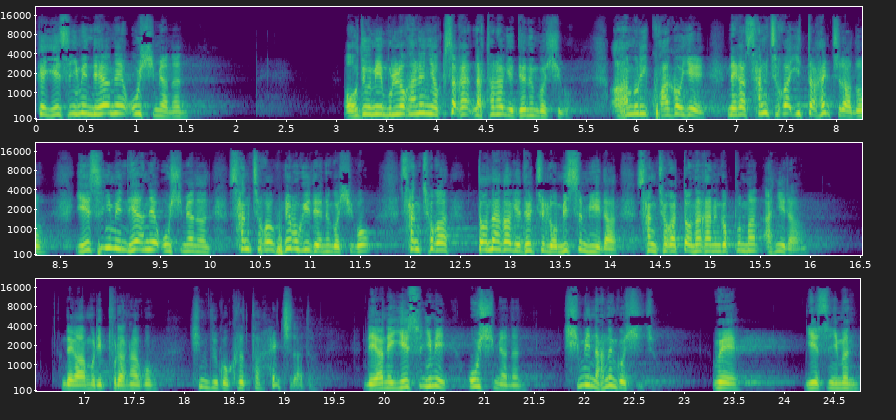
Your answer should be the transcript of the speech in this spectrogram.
그러니까 예수님이 내 안에 오시면은 어둠이 물러가는 역사가 나타나게 되는 것이고 아무리 과거에 내가 상처가 있다 할지라도 예수님이 내 안에 오시면은 상처가 회복이 되는 것이고 상처가 떠나가게 될 줄로 믿습니다. 상처가 떠나가는 것뿐만 아니라 내가 아무리 불안하고 힘들고 그렇다 할지라도 내 안에 예수님이 오시면은 힘이 나는 것이죠. 왜? 예수님은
